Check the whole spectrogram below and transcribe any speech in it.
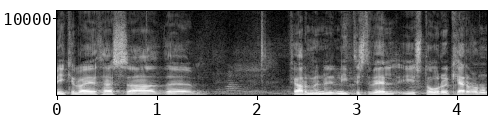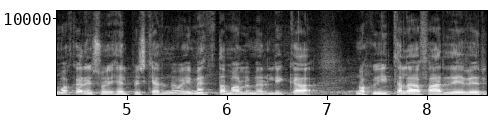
mikilvægi þess að eh, fjármunni nýtist vel í stóru kerfunum okkar eins og í helbrískerfunu og í mentamálum eru líka nokkuð ítalega farið yfir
